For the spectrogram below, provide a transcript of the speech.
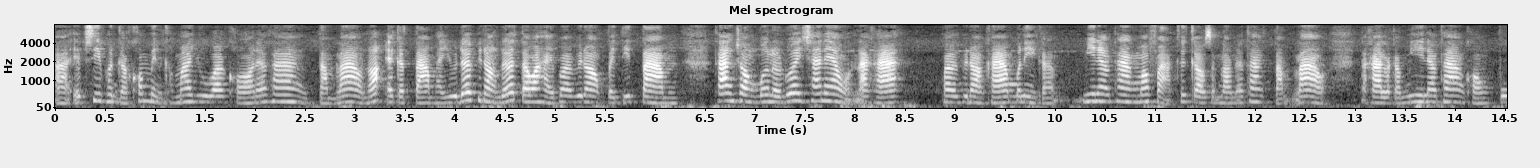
อ่าเอฟซีเพิ่นกับคอมเมนต์เข้ามาอยู่ว่าขอแนวทางตามเล่าเนาะแอดก็ตามให้อยู่เด้อพี่น้องเด้อแต่ว่าให้พ่อพี่น้องไปติดตามทางช่องเบิ่งแล้วด้วยชาแนลนะคะพ่อพี่น้องคะมื้อนี้ก็มีแนวทางมาฝากคือเก่าสำหรับแนวทางตามเล่านะคะ แล้วก็มีแนวทางของปู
